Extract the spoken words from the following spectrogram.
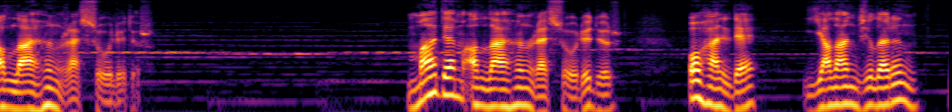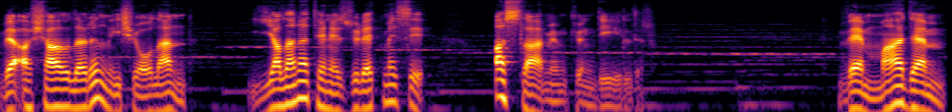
Allah'ın resulüdür. Madem Allah'ın resulüdür, o halde yalancıların ve aşağıların işi olan yalana tenezzül etmesi asla mümkün değildir. Ve madem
